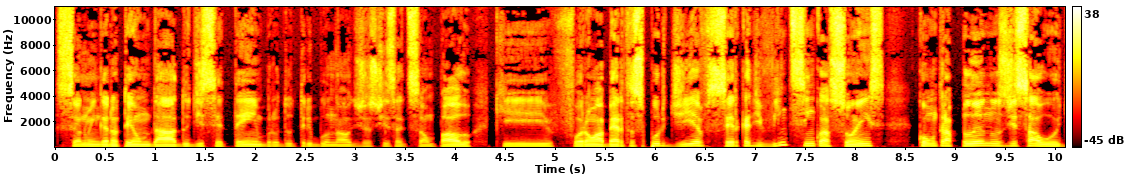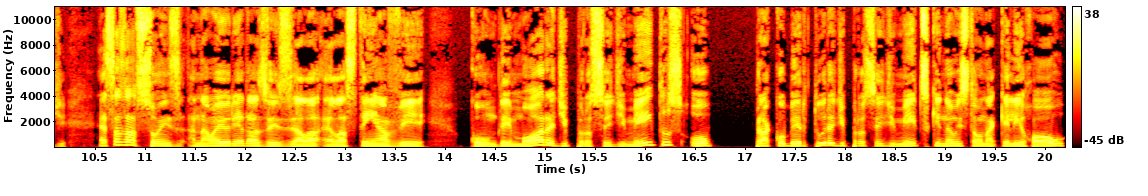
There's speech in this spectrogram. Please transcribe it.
Se eu não me engano, tem um dado de setembro do Tribunal de Justiça de São Paulo que foram abertas por dia cerca de 25 ações contra planos de saúde. Essas ações, na maioria das vezes, ela, elas têm a ver com demora de procedimentos ou para cobertura de procedimentos que não estão naquele rol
